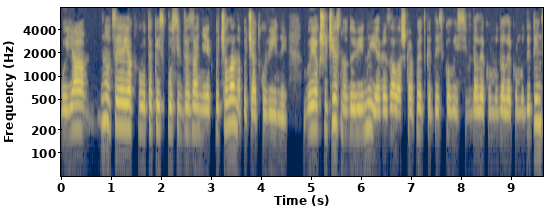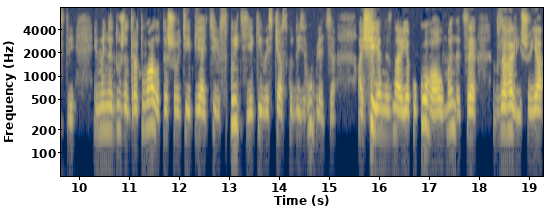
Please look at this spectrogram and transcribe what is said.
Бо я, ну це як такий спосіб в'язання, як почала на початку війни. Бо, якщо чесно, до війни я в'язала шкарпетки десь колись в далекому-далекому дитинстві, і мене дуже дратувало те, що ті п'ять спиць, які весь час кудись губляться, а ще я не знаю, як у кого, а у мене це взагалі, що я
